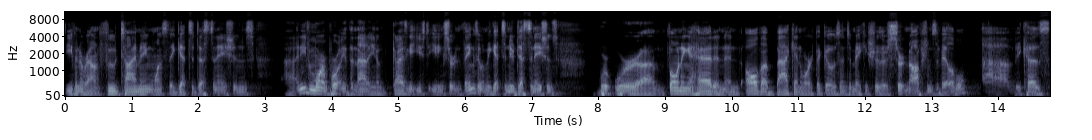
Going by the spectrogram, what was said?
even around food timing once they get to destinations. Uh, and even more importantly than that, you know, guys get used to eating certain things. And when we get to new destinations, we're, we're um, phoning ahead and, and all the back end work that goes into making sure there's certain options available. Um, because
